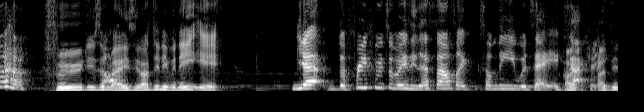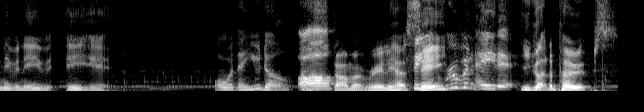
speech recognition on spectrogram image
Food is amazing. I didn't even eat it. yeah, the free food's amazing. That sounds like something you would say. I- Exactly. I, didn't even eat, eat it. oh, then you don't. My Uh oh. stomach really hurts. See, See? Ruben ate it. You got the poops.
